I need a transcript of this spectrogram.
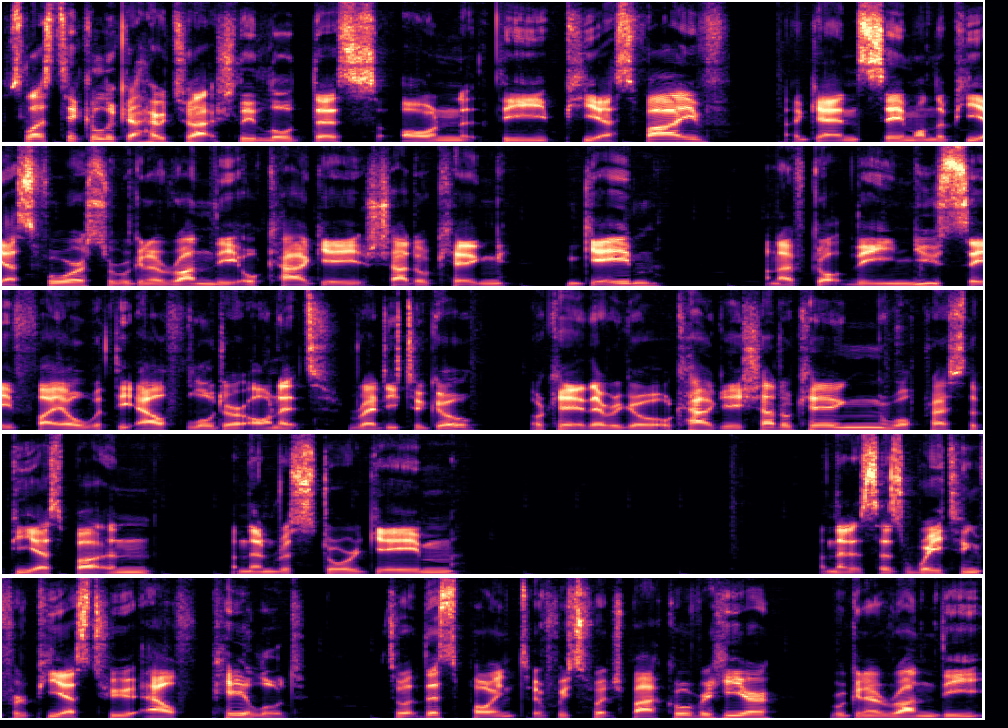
So let's take a look at how to actually load this on the PS5. Again, same on the PS4. So we're going to run the Okage Shadow King game. And I've got the new save file with the elf loader on it, ready to go. Okay, there we go. Okage Shadow King. We'll press the PS button and then restore game. And then it says waiting for PS2 elf payload. So at this point, if we switch back over here, we're going to run the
